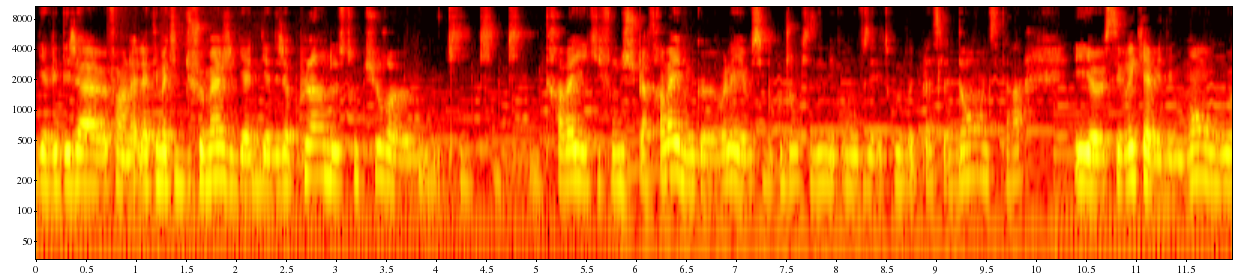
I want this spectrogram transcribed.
il y avait déjà, enfin la, thématique du chômage, il y, a, déjà plein de structures euh, qui, travaillent et qui font du super travail. Donc euh, voilà, il y a aussi beaucoup de gens qui disaient mais comment vous allez trouver votre place là-dedans, etc. Et euh, c'est vrai qu'il y avait des moments où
